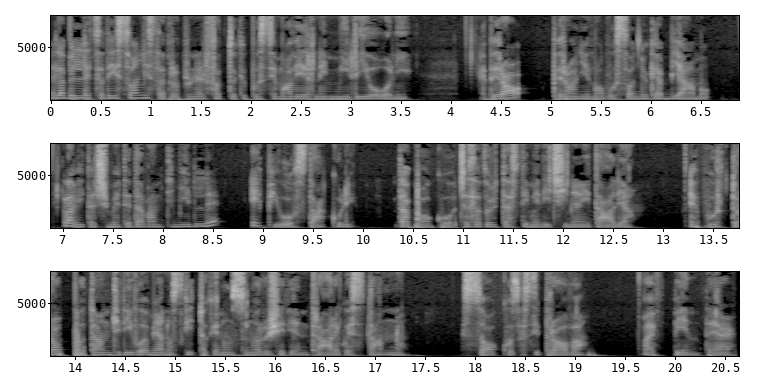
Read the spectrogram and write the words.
E la bellezza dei sogni sta proprio nel fatto che possiamo averne milioni. E però, per ogni nuovo sogno che abbiamo, la vita ci mette davanti mille e più ostacoli. Da poco c'è stato il test di medicina in Italia e purtroppo tanti di voi mi hanno scritto che non sono riusciti a entrare quest'anno. So cosa si prova. I've been there.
